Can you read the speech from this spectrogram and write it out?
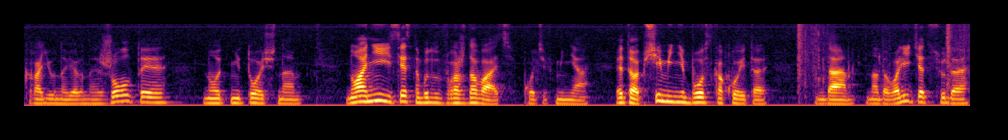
краю, наверное, желтые. Но это не точно. Но они, естественно, будут враждовать против меня. Это вообще мини-босс какой-то. Да, надо валить отсюда.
